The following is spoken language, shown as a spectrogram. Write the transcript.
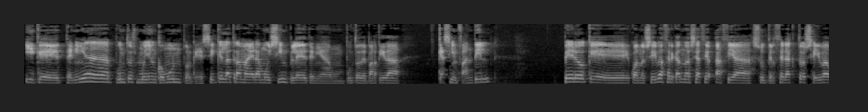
y que tenía puntos muy en común, porque sí que la trama era muy simple, tenía un punto de partida casi infantil, pero que cuando se iba acercando hacia, su tercer acto se iba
